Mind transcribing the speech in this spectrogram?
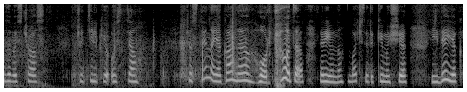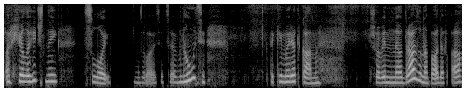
за весь час, чи тільки ось ця частина, яка не горб. Оця рівна. Бачите, такими ще йде як археологічний слой. Називається це в науці такими рядками. Що він не одразу нападав, а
